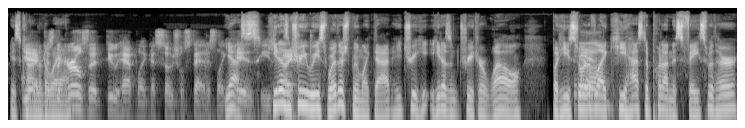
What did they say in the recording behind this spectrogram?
Is kind Yeah, of the because way the I- girls that do have like a social status like yes, his, he's he doesn't treat to. Reese Witherspoon like that. He treat he, he doesn't treat her well, but he's sort of like he has to put on this face with her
